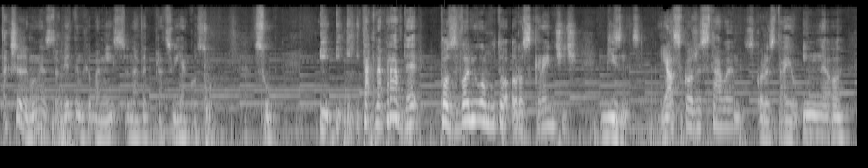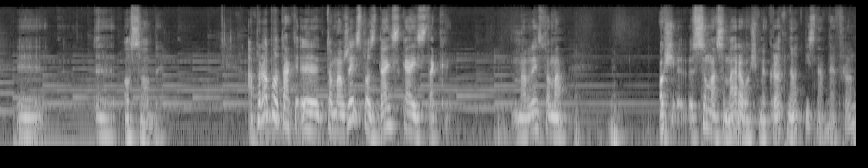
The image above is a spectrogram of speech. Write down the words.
Tak szczerze mówiąc, to w jednym chyba miejscu nawet pracuje jako słup. słup. I, i, I tak naprawdę pozwoliło mu to rozkręcić biznes. Ja skorzystałem, skorzystają inne o, y, y, osoby. A propos, tak, y, to małżeństwo z Gdańska jest tak. Małżeństwo ma oś, suma summarum ośmiokrotny odpis na PEFRON,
